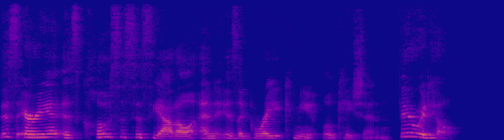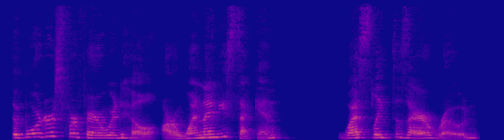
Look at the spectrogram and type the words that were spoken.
This area is closest to Seattle and is a great commute location. Fairwood Hill. The borders for Fairwood Hill are 192nd, West Lake Desire Road,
